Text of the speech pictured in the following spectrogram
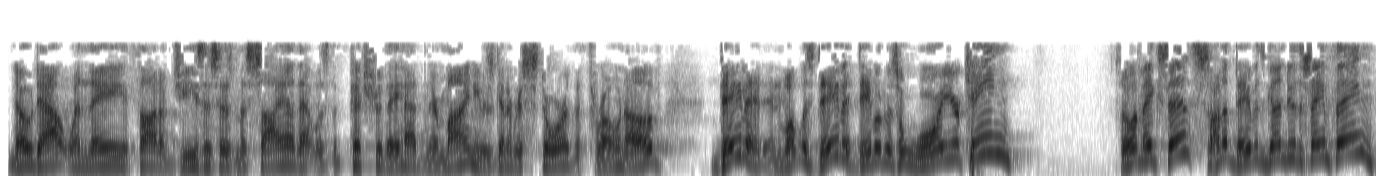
No doubt when they thought of Jesus as Messiah, that was the picture they had in their mind. He was going to restore the throne of David. And what was David? David was a warrior king. So it makes sense. Son of David's going to do the same thing.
